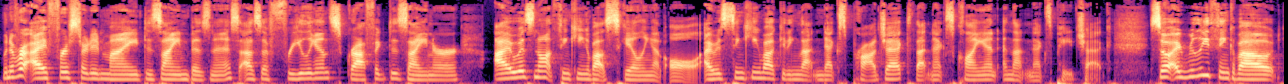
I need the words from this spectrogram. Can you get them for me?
whenever I first started my design business as a freelance graphic designer, I was not thinking about scaling at all. I was thinking about getting that next project, that next client, and that next paycheck. So I really think about,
